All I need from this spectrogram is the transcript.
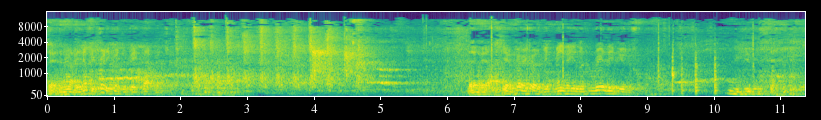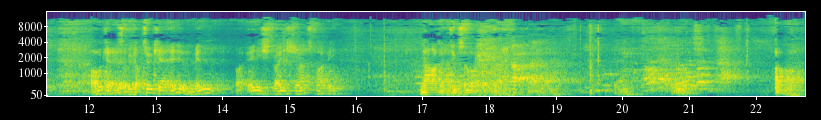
Yeah, no, you'd have to be pretty good to beat that, wouldn't? There we are. Yeah, very good. Amelia, you look really beautiful. Mm-hmm. okay, so we got two cat. Any of men, any strange shots might be? No, I don't think so. Oh.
